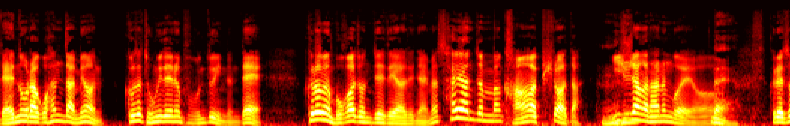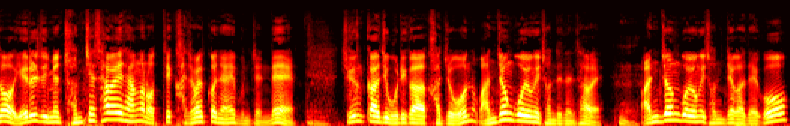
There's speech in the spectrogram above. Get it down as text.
내놓으라고 한다면 그것에 동의되는 부분도 있는데 그러면 뭐가 전제돼야 되냐면 사회 안전망 강화가 필요하다. 이 주장을 하는 거예요. 네. 그래서 예를 들면 전체 사회상을 어떻게 가져갈 거냐의 문제인데 지금까지 우리가 가져온 완전 고용이 전제된 사회, 음. 완전 고용이 전제가 되고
